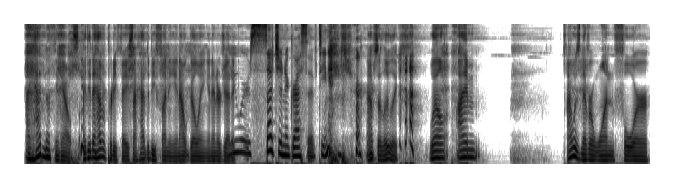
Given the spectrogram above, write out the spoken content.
I had nothing else. I didn't have a pretty face. I had to be funny and outgoing and energetic. You were such an aggressive teenager. Absolutely. well, I'm I was never one for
